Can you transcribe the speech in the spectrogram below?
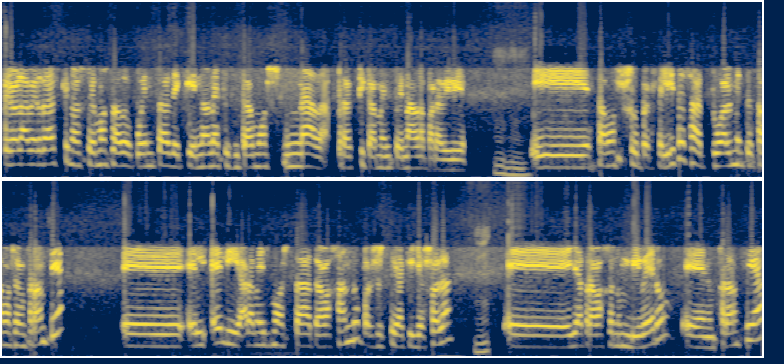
pero la verdad es que nos hemos dado cuenta de que no necesitamos nada, prácticamente nada para vivir. Y estamos súper felices, actualmente estamos en Francia. Eh, el, Eli ahora mismo está trabajando, por eso estoy aquí yo sola. Eh, ella trabaja en un vivero en Francia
